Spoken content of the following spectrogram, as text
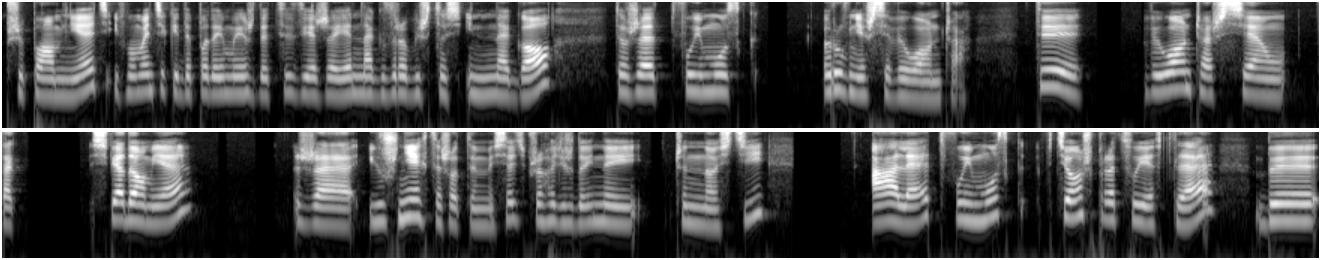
przypomnieć, i w momencie, kiedy podejmujesz decyzję, że jednak zrobisz coś innego, to że twój mózg również się wyłącza. Ty wyłączasz się tak świadomie, że już nie chcesz o tym myśleć, przechodzisz do innej czynności, ale twój mózg wciąż pracuje w tle, by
